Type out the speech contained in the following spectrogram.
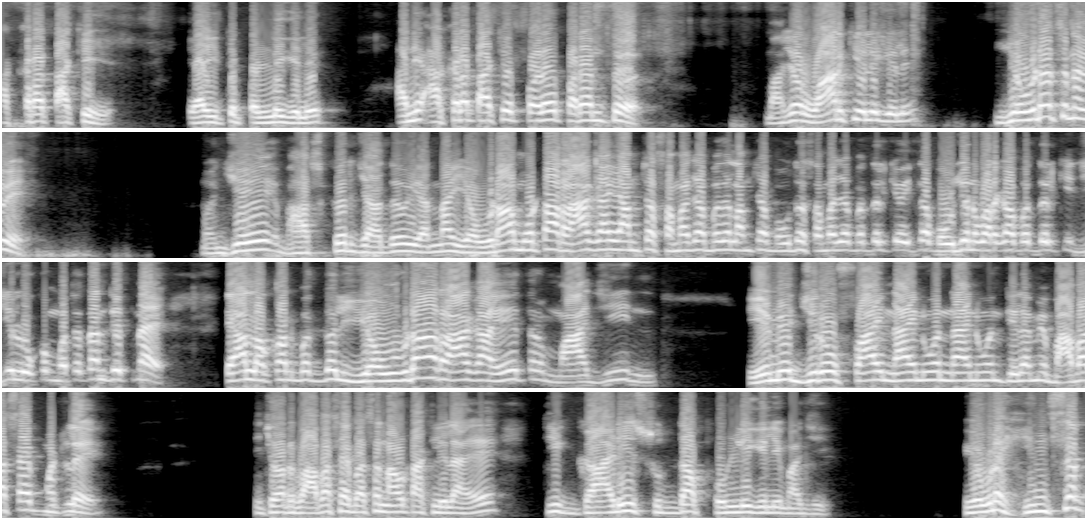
अकरा टाके या इथे पडले गेले. आणि अकरा टाके पडेपर्यंत माझ्यावर वार केले गेले. एवढंच नव्हे म्हणजे भास्कर जाधव यांना एवढा मोठा राग आहे आमच्या समाजाबद्दल आमच्या बौद्ध समाजाबद्दल किंवा इथल्या बहुजन वर्गाबद्दल की जे लोक मतदान देत नाही त्या लोकांबद्दल एवढा राग आहे. तर माझी M H zero five nine one nine one तिला मी बाबासाहेब म्हटलंय. तिच्यावर बाबासाहेब असं नाव टाकलेलं आहे. ती गाडी सुद्धा फोडली गेली माझी. एवढं हिंसक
